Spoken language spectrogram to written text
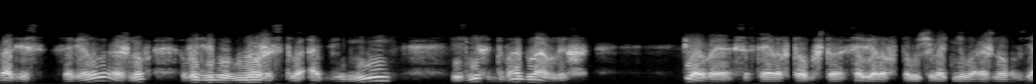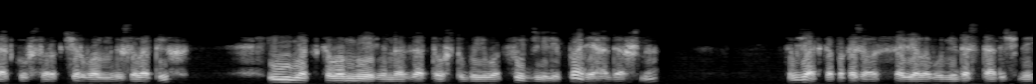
В адрес Савелова Рожнов выдвинул множество обвинений, из них два главных. Первое состояло в том, что Савелов получил от него Рожнова взятку в 40 червонных золотых и немецкого мерина за то, чтобы его судили порядочно. Взятка показалась Савелову недостаточной,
